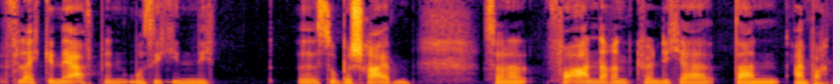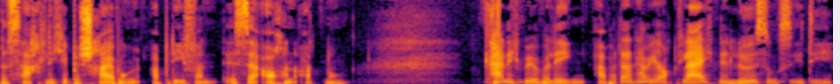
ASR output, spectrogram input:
vielleicht genervt bin, muss ich ihn nicht äh, so beschreiben, sondern vor anderen könnte ich ja dann einfach eine sachliche Beschreibung abliefern. Ist ja auch in Ordnung. Kann ich mir überlegen. Aber dann habe ich auch gleich eine Lösungsidee.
